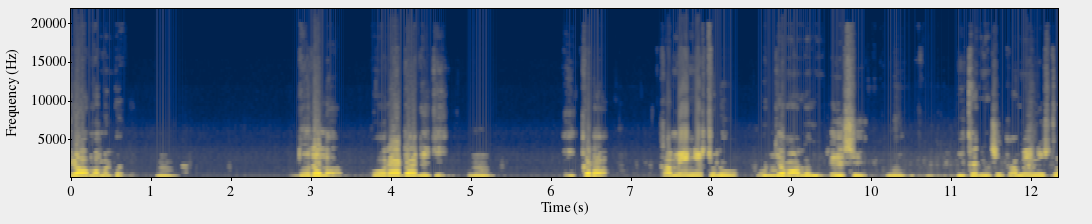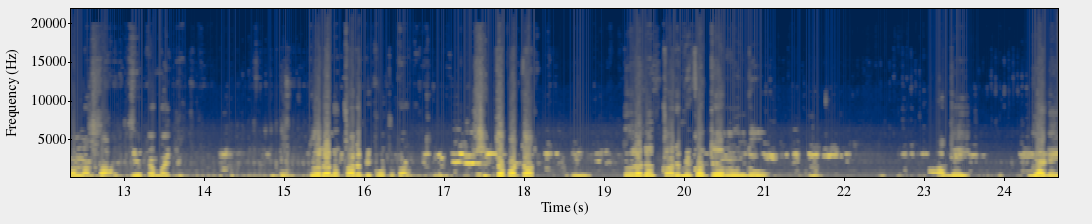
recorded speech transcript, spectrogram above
గ్రామంలో దొరల పోరాటానికి ఇక్కడ కమ్యూనిస్టులు ఉద్యమాలు చేసి ఇక్కడి నుంచి కమ్యూనిస్టు వాళ్ళంతా ఏకమయ్యి దొరను తరిమి కొట్టడానికి సిద్ధపడ్డారు. దొరని తరిమి కొట్టే ముందు అది గడి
